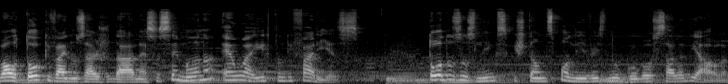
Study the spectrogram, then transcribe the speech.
O autor que vai nos ajudar nessa semana é o Ayrton de Farias. Todos os links estão disponíveis no Google Sala de Aula.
